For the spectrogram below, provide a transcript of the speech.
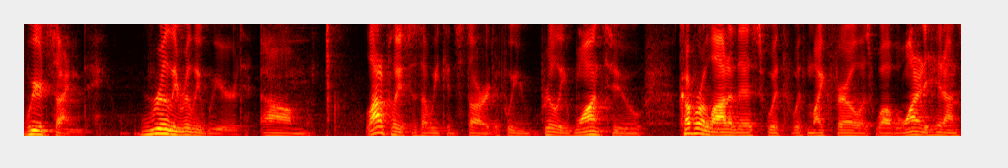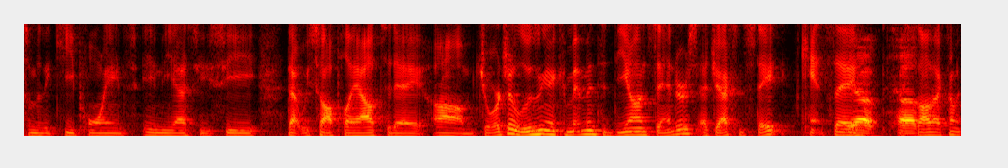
weird signing day really really weird um, a lot of places that we could start if we really want to cover a lot of this with with mike farrell as well but wanted to hit on some of the key points in the sec that we saw play out today. Um, georgia losing a commitment to Deion sanders at jackson state. Can't say Yeah, I saw that coming.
